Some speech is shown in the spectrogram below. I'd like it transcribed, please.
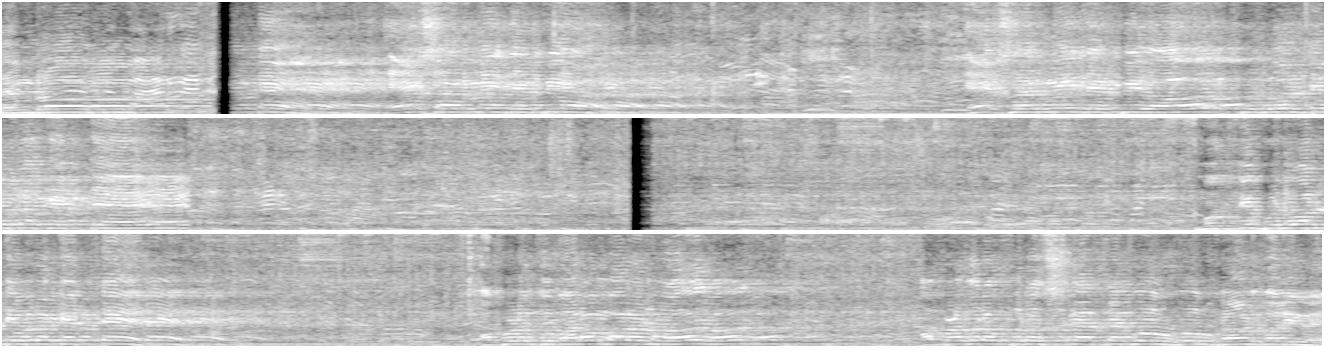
ହେମ୍ର ଫୁଟବଲ ଟିମ୍ର କ୍ୟାପ୍ଟେନ୍ ମୁକ୍ତି ଫୁଟବଲ ଟିମ୍ର କ୍ୟାପ୍ଟେନ୍ ଆପଣଙ୍କୁ ବାରମ୍ବାର ଅନୁରୋଧ ଆପଣଙ୍କର ପୁରସ୍କାର ତାକୁ ଗ୍ରହଣ କରିବେ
